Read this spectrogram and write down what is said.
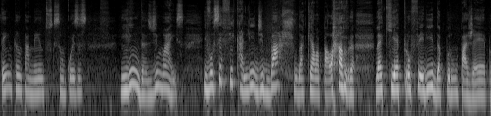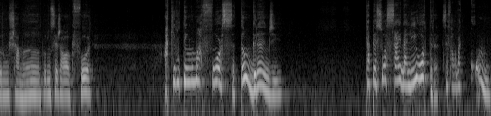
Tem encantamentos que são coisas lindas demais. E você fica ali debaixo daquela palavra né, que é proferida por um pajé, por um xamã, por um seja lá o que for. Aquilo tem uma força tão grande que a pessoa sai dali outra. Você fala, mas como?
